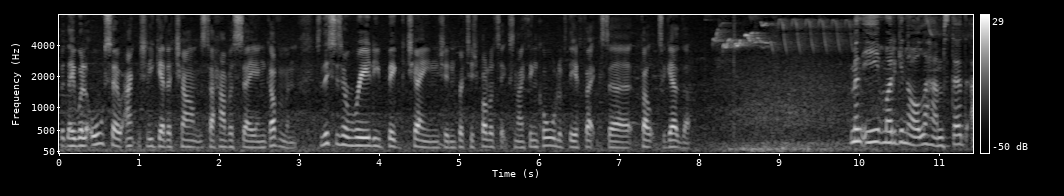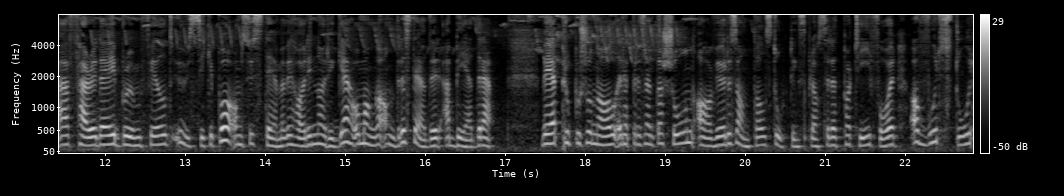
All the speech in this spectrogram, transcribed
but they will also actually get a chance to have a say in government. So this is a really big change in British politics, and I think all of the effects are felt together. Men i marginale Hampstead er Faraday Broomfield usikker på om systemet vi har i Norge og mange andre steder er bedre. Ved proporsjonal representasjon avgjøres antall stortingsplasser et parti får, av hvor stor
